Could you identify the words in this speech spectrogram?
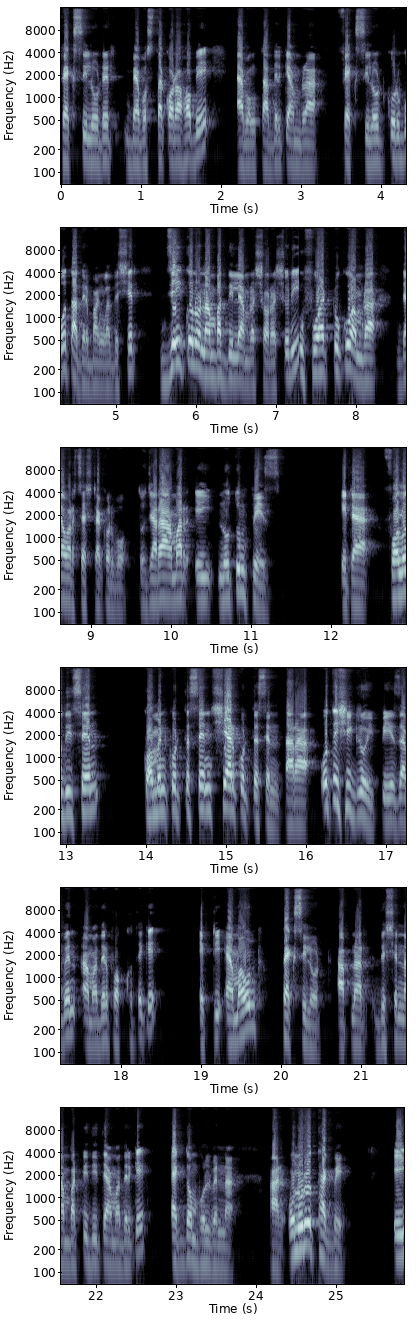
ফ্যাক্সি লোডের ব্যবস্থা করা হবে এবং তাদেরকে আমরা ফ্যাক্সি লোড করব তাদের বাংলাদেশের যেই কোনো নাম্বার দিলে আমরা সরাসরি উপহারটুকু আমরা দেওয়ার চেষ্টা করব। তো যারা আমার এই নতুন পেজ এটা ফলো দিচ্ছেন কমেন্ট করতেছেন শেয়ার করতেছেন, তারা অতি শীঘ্রই পেয়ে যাবেন আমাদের পক্ষ থেকে একটি অ্যামাউন্ট ফ্যাক্সিলোড আপনার দেশের নাম্বারটি দিতে আমাদেরকে একদম ভুলবেন না। আর অনুরোধ থাকবে, এই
